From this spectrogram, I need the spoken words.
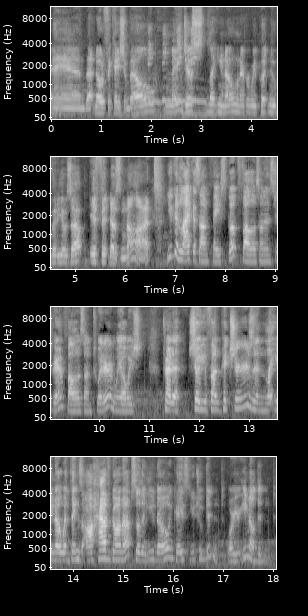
and that notification bell Ding, ding, may ding, just let you know whenever we put new videos up. If it does not, You can like us on Facebook, follow us on Instagram, follow us on Twitter, and we always try to show you fun pictures and let you know when things have gone up so that you know in case YouTube didn't, or your email didn't,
